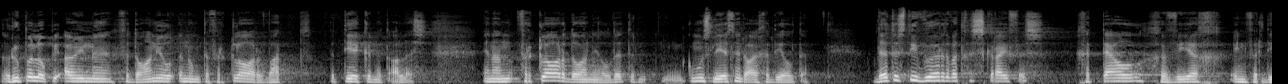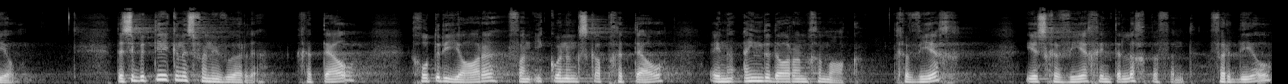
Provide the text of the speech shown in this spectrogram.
roep hulle op die ouene vir Daniël in om te verklaar wat beteken dit alles. En dan verklaar Daniël dit en kom ons lees net daai gedeelte. Dit is die woorde wat geskryf is, getel, geweeg en verdeel. Dis die betekenis van die woorde. Getel, God het die jare van u koningskap getel en 'n einde daaraan gemaak. Geweeg, u is geweeg en te lig bevind. Verdeel,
